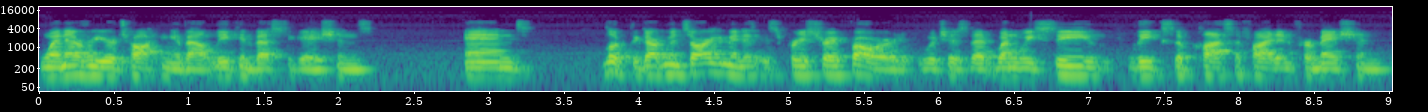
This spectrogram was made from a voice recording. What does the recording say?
whenever you're talking about leak investigations. And look, the government's argument is pretty straightforward, which is that when we see leaks of classified information,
